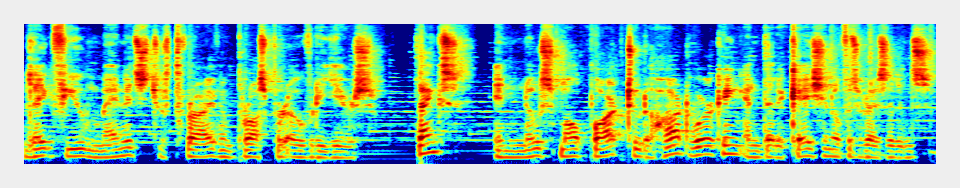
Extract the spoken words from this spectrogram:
Lakeview managed to thrive and prosper over the years, thanks in no small part to the hard working and dedication of its residents.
